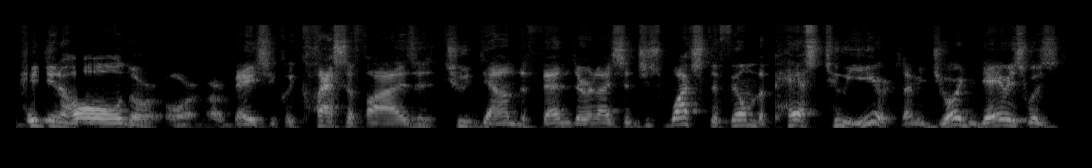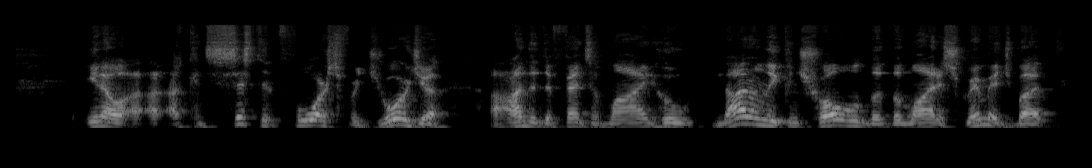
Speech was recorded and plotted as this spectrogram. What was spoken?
pigeonholed or, or, or basically classified as a two down defender. And I said, just watch the film the past two years. I mean, Jordan Davis was, you know, a, a consistent force for Georgia uh, on the defensive line who not only controlled the, the line of scrimmage, but –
